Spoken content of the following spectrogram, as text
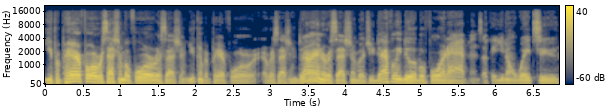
you prepare for a recession before a recession. You can prepare for a recession during a recession, but you definitely do it before it happens. Okay. You don't wait to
